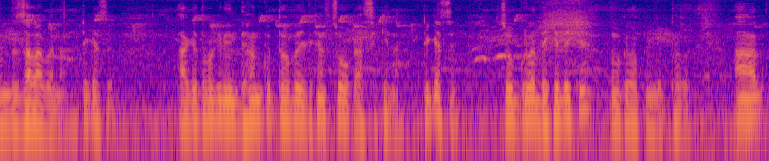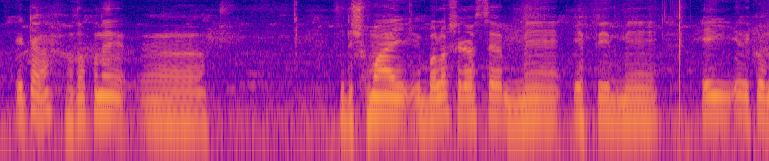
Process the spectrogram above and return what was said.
কিন্তু জ্বালাবে না, ঠিক আছে? আগে তোমাকে নির্ধারণ করতে হবে এখানে চোখ আছে কি না ঠিক আছে? চোখগুলো দেখে দেখে তোমাকে রোপণ করতে হবে। আর এটা রোপণে যদি সময় বলো, সেটা হচ্ছে মে, এপ্রিল, মে, এই এরকম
